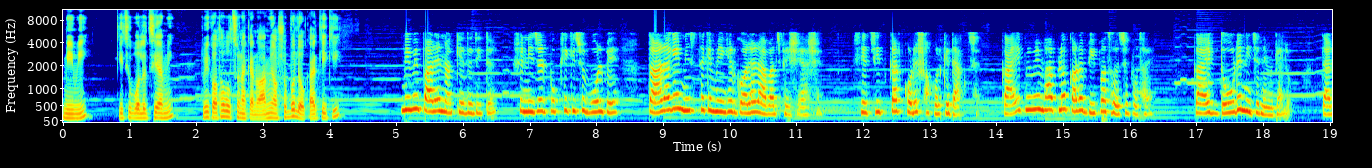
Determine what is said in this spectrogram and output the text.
মিমি কিছু বলেছি আমি? তুমি কথা বলছো না কেন? আমি অসভ্য লোক আর কি কি? মিমি পারে না কেঁদে দিতে। সে নিজের পক্ষে কিছু বলবে তার আগে নিচ থেকে মেঘের গলার আওয়াজ ভেসে আসে। সে চিৎকার করে সকলকে ডাকছে। কায়েব মিমি ভাবলো কারও বিপদ হয়েছে কোথায় কায়েব দৌড়ে নিচে নেমে গেল। তার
